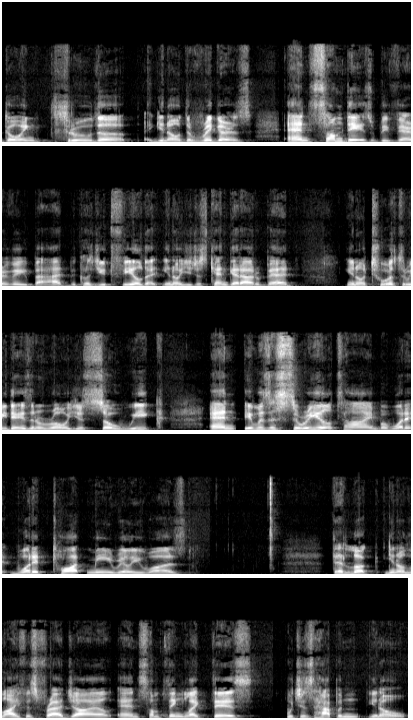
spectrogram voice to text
going through the you know the rigors and some days would be very, very bad because you'd feel that, you know, you just can't get out of bed. You know, two or three days in a row, you're so weak. And it was a surreal time, but what it what it taught me really was that look, you know, life is fragile and something like this, which has happened, you know,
